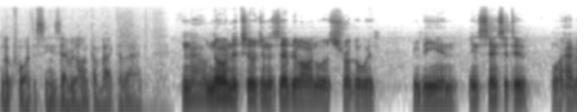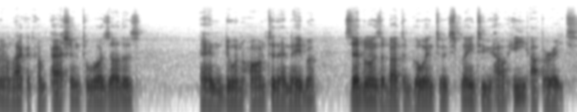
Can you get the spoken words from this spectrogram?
look forward to seeing Zebulon come back to that. Now, knowing the children of Zebulon will struggle with being insensitive or having a lack of compassion towards others and doing harm to their neighbor, Zebulon is about to go in to explain to you how he operates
